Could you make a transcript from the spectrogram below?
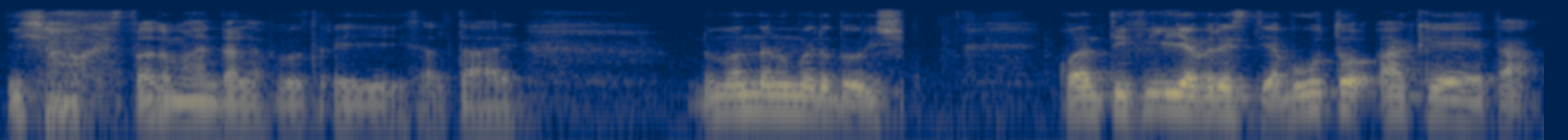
Diciamo che questa domanda la potrei saltare. Domanda numero 12. Quanti figli avresti avuto? A che età?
